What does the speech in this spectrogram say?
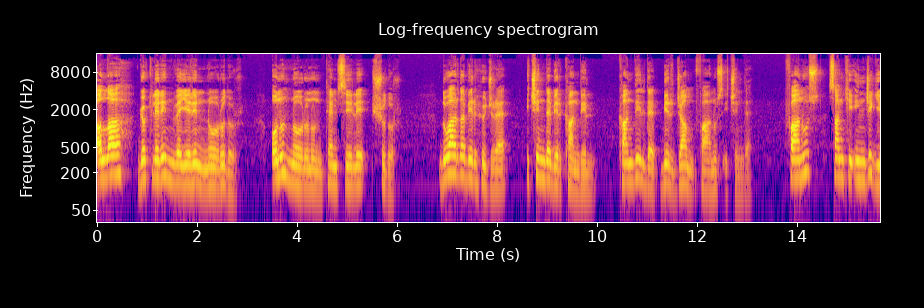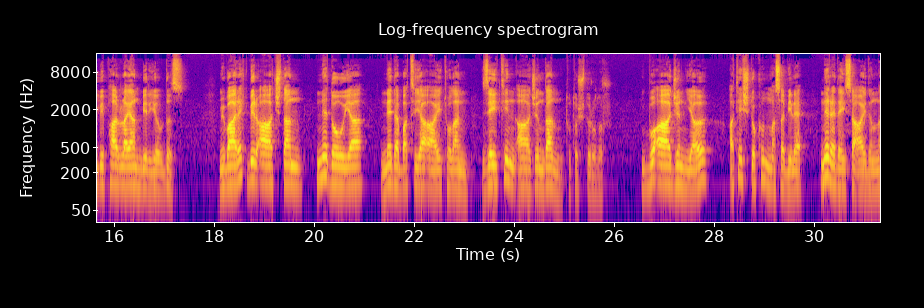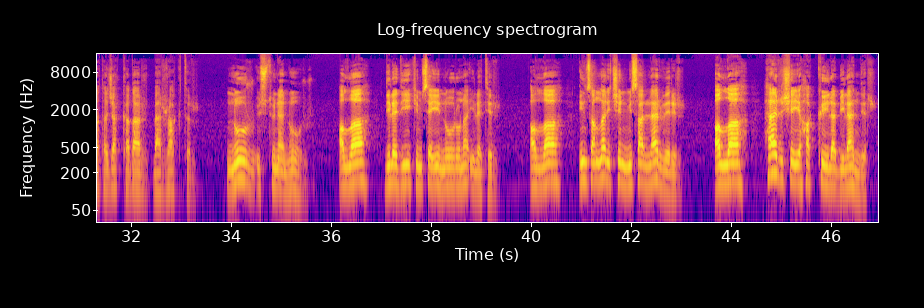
Allah göklerin ve yerin nurudur. Onun nurunun temsili şudur. Duvarda bir hücre, içinde bir kandil, kandil de bir cam fanus içinde. Fanus sanki inci gibi parlayan bir yıldız. Mübarek bir ağaçtan ne doğuya ne de batıya ait olan zeytin ağacından tutuşturulur. Bu ağacın yağı ateş dokunmasa bile neredeyse aydınlatacak kadar berraktır. Nur üstüne nur. Allah dilediği kimseyi nuruna iletir. Allah insanlar için misaller verir. Allah her şeyi hakkıyla bilendir.''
